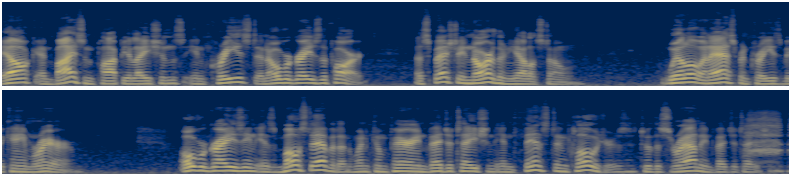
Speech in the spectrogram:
elk and bison populations increased and overgrazed the park, especially northern Yellowstone. Willow and aspen trees became rare. Overgrazing is most evident when comparing vegetation in fenced enclosures to the surrounding vegetation.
